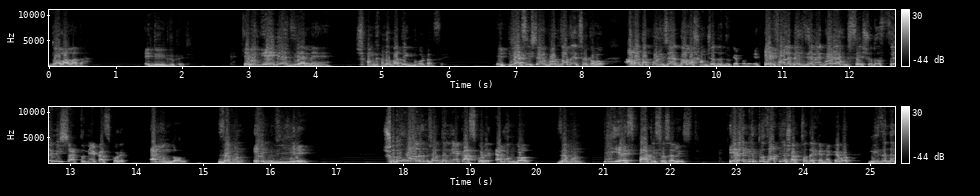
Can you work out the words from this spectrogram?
দল আলাদা, এই দুই গ্রুপের। এবং এই বেলজিয়ামে সংখ্যানুপাতিক ভোট আছে। এই পিয়ার সিস্টেমে ভোট যতই ছোট হোক, আলাদা পরিচয় দল সংসদে ঢুকে পড়ে। এর ফলে বেলজিয়ামে গড়ে উঠছে শুধু ফ্লেমিশ স্বার্থ নিয়ে কাজ করে এমন দল, যেমন এনভিএ শুধু ওয়ালুন শব্দ নিয়ে কাজ করে এমন দল, যেমন পিএস পার্টি সোশ্যালিস্ট এরা কিন্তু জাতীয় স্বার্থ দেখে না, কেবল নিজেদের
